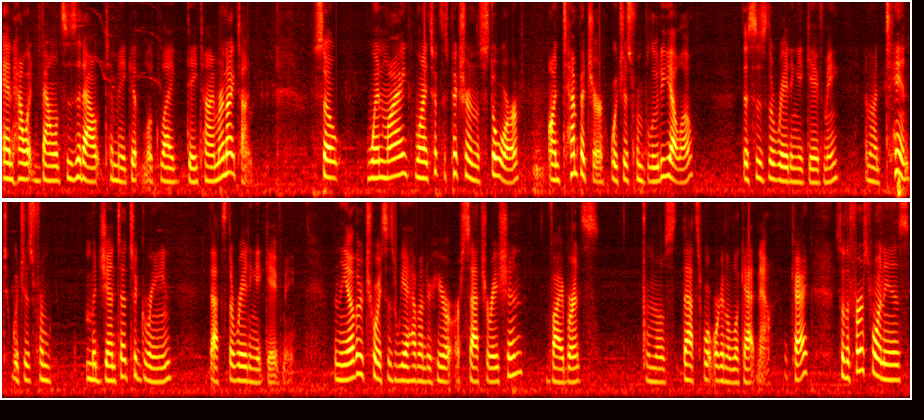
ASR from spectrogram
and how it balances it out to make it look like daytime or nighttime. So when my when I took this picture in the store on temperature, which is from blue to yellow, this is the rating it gave me. And on tint, which is from magenta to green, that's the rating it gave me. And the other choices we have under here are saturation, vibrance, and those that's what we're going to look at now, okay? So the first one is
